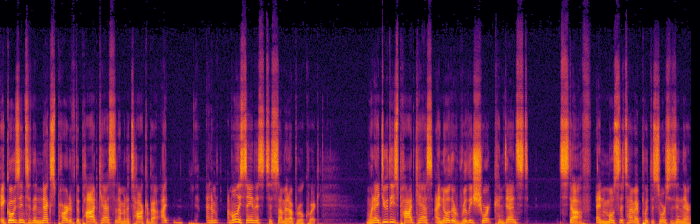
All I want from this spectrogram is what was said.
it goes into the next part of the podcast that I'm going to talk about. I and I'm I'm only saying this to sum it up real quick. When I do these podcasts, I know they're really short, condensed stuff, and most of the time I put the sources in there.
